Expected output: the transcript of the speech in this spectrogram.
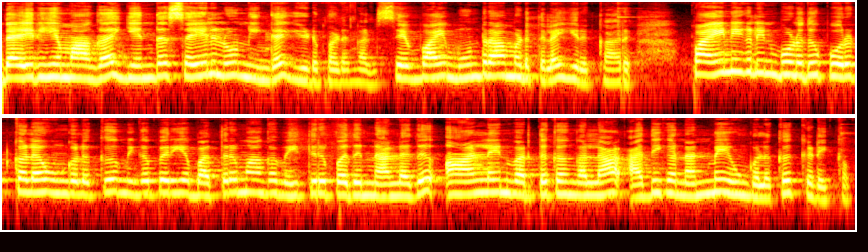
தைரியமாக எந்த செயலிலும் நீங்கள் ஈடுபடுங்கள். செவ்வாய் மூன்றாம் இடத்துல இருக்காரு. பயணிகளின் பொழுது பொருட்களை உங்களுக்கு மிகப்பெரிய பத்திரமாக வைத்திருப்பது நல்லது. ஆன்லைன் வர்த்தகங்களால் அதிக நன்மை உங்களுக்கு கிடைக்கும்.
